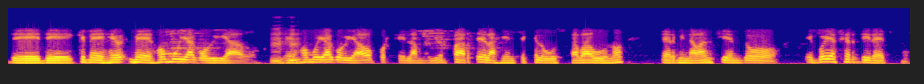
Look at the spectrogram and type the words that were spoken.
de, que me, me, dejó muy agobiado. Me dejó muy agobiado porque la mayor parte de la gente que lo buscaba uno terminaban siendo eh, voy a ser directo,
